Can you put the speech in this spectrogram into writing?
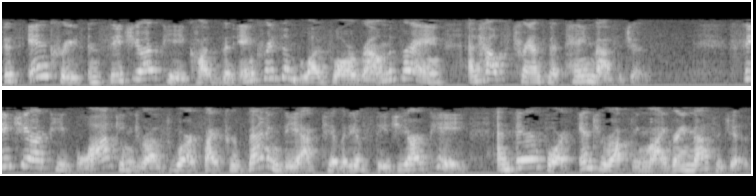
This increase in CGRP causes an increase in blood flow around the brain and helps transmit pain messages. CGRP blocking drugs work by preventing the activity of CGRP and therefore interrupting migraine messages.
